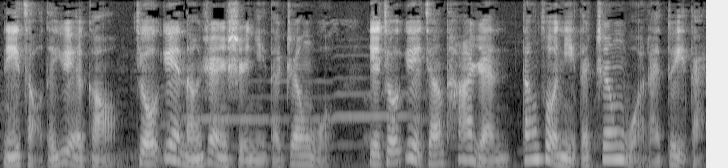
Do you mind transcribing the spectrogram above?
你走得越高，就越能认识你的真我，也就越将他人当做你的真我来对待。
